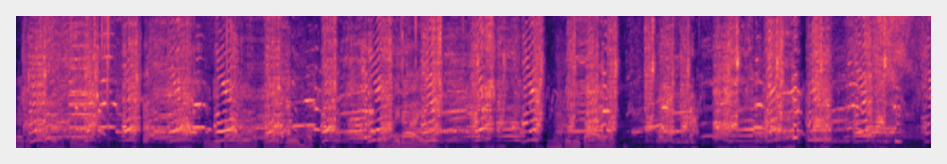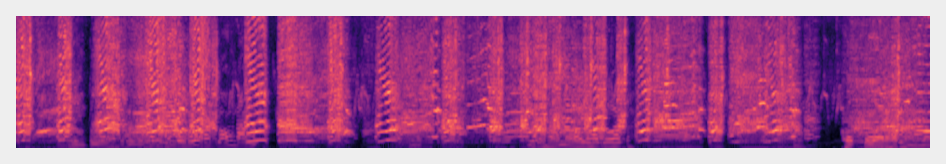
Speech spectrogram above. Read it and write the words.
น่าจะตายครับตัวนี้ ตัวนี้ตายครับตายโคมครับ ออก ไม่ได้นะครับตัวนี้ตายครับหนึ่งตัวโอ้โหอยู่ข้างเขาอร้องดังนี่เป็นห่านน้อยนะครับดูครับหกตัวนะครับห่านของเรา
